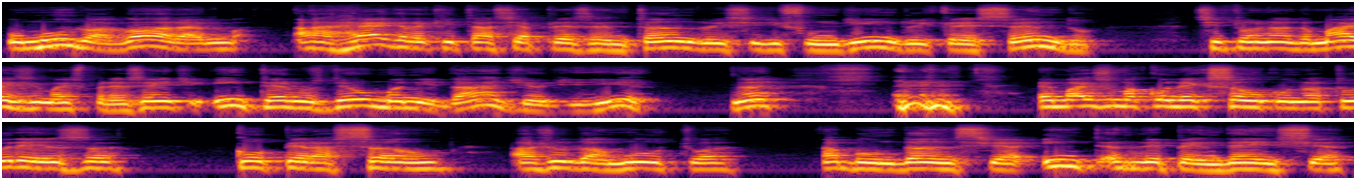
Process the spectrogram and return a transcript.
O mundo agora a regra que está se apresentando e se difundindo e crescendo, se tornando mais e mais presente em termos de humanidade, eu diria, né? é mais uma conexão com natureza, cooperação, ajuda mútua, abundância, interdependência.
